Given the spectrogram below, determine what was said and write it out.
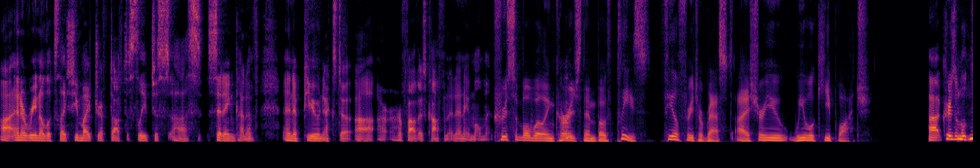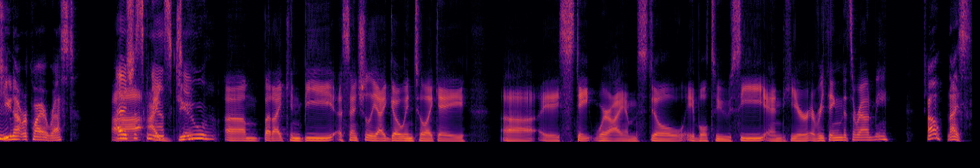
uh, and Ireena looks like she might drift off to sleep, just uh, s- sitting kind of in a pew next to uh, her her father's coffin at any moment. Crucible will encourage them both. Please feel free to rest. I assure you, we will keep watch. Uh, Crucible, do Mhm. you not require rest? I was just Uh, gonna ask, I do, um, but I can be essentially. I go into like a uh, a state where I am still able to see and hear everything that's around me. Oh, nice.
